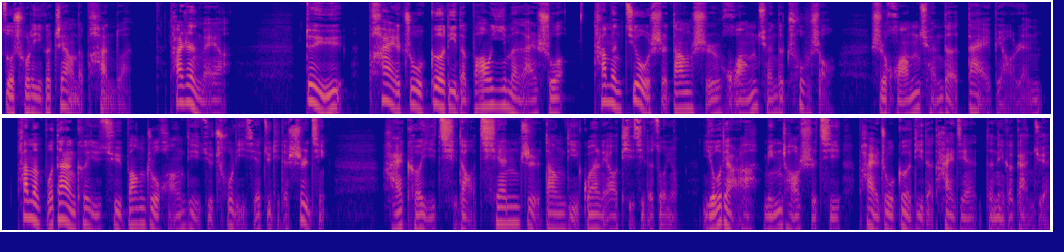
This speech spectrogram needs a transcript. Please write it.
做出了一个这样的判断，他认为啊，对于派驻各地的包衣们来说，他们就是当时皇权的触手，是皇权的代表人。他们不但可以去帮助皇帝去处理一些具体的事情，还可以起到牵制当地官僚体系的作用，有点啊明朝时期派驻各地的太监的那个感觉。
